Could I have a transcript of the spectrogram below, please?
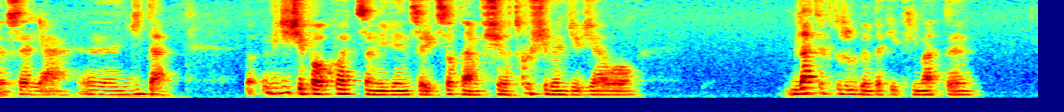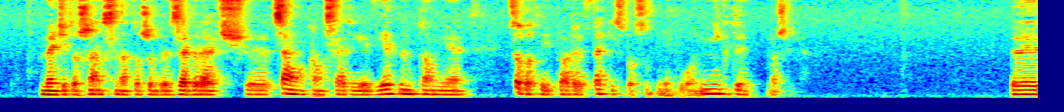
yy, seria Gita. Widzicie po okładce mniej więcej, co tam w środku się będzie działo. Dla tych, którzy lubią takie klimaty, będzie to szansa na to, żeby zebrać e, całą tą serię w jednym tomie, co do tej pory w taki sposób nie było nigdy możliwe. E,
